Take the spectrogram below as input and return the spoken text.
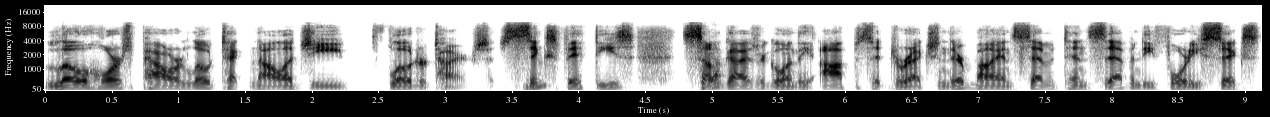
low horsepower, low technology floater tires, 650s. Mm-hmm. Some guys are going the opposite direction. They're buying 710, 70, 46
